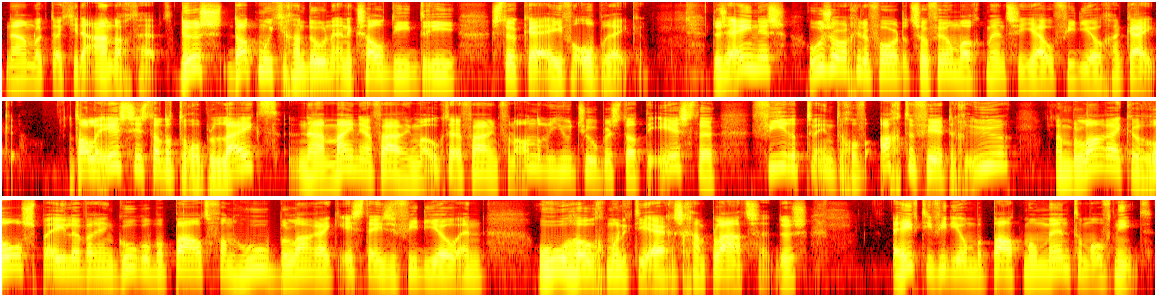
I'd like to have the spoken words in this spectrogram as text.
namelijk dat je de aandacht hebt. Dus dat moet je gaan doen en ik zal die drie stukken even opbreken. Dus één is, hoe zorg je ervoor dat zoveel mogelijk mensen jouw video gaan kijken? Het allereerste is dat het erop lijkt, naar mijn ervaring, maar ook de ervaring van andere YouTubers, dat de eerste 24 of 48 uur een belangrijke rol spelen waarin Google bepaalt van hoe belangrijk is deze video en hoe hoog moet ik die ergens gaan plaatsen. Dus heeft die video een bepaald momentum of niet?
